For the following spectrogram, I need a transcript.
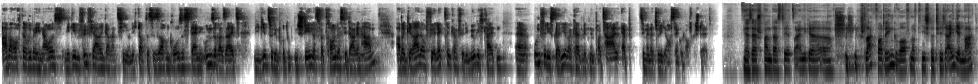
aber auch darüber hinaus, wir geben fünf Jahre Garantie. Und ich glaube, das ist auch ein großes Standing unsererseits, wie wir zu den Produkten stehen, das Vertrauen, das wir darin haben. Aber gerade auch für Elektriker, für die Möglichkeiten äh, und für die Skalierbarkeit mit einem Portal-App sind wir natürlich auch sehr gut aufgestellt. Ja, sehr spannend. Da hast du jetzt einige äh, Schlagworte hingeworfen, auf die ich natürlich eingehen mag.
